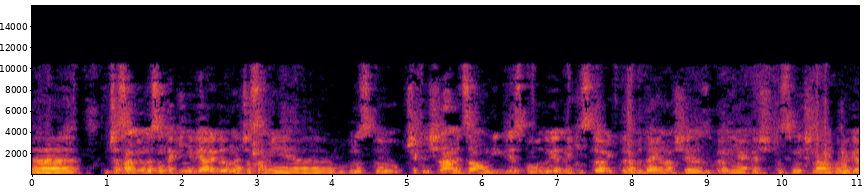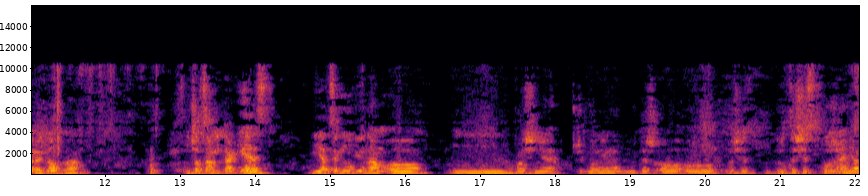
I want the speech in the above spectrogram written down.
E, czasami one są takie niewiarygodne, czasami e, po prostu przekreślamy całą Biblię z powodu jednej historii, która wydaje nam się zupełnie jakaś kosmiczna albo niewiarygodna. I czasami tak jest. Jacek mówił nam o mm, właśnie, szczególnie mówił też o, o właśnie procesie stworzenia.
